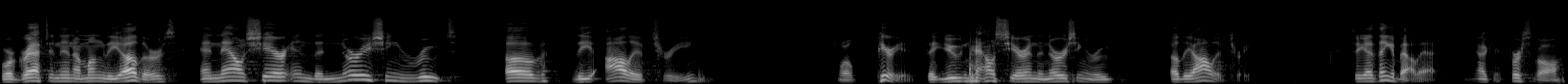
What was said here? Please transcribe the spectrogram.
were grafted in among the others, and now share in the nourishing root of the olive tree, well, period, that you now share in the nourishing root of the olive tree. So you got to think about that. Okay, first of all,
